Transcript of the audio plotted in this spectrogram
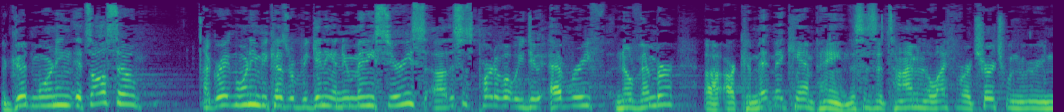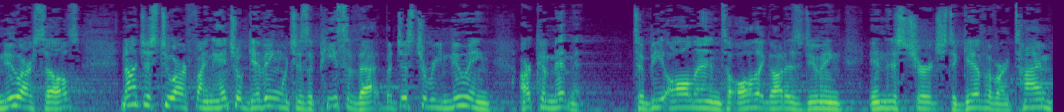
a good morning. It's also a great morning because we're beginning a new mini series. Uh, this is part of what we do every November, uh, our commitment campaign. This is a time in the life of our church when we renew ourselves, not just to our financial giving, which is a piece of that, but just to renewing our commitment to be all in to all that God is doing in this church, to give of our time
